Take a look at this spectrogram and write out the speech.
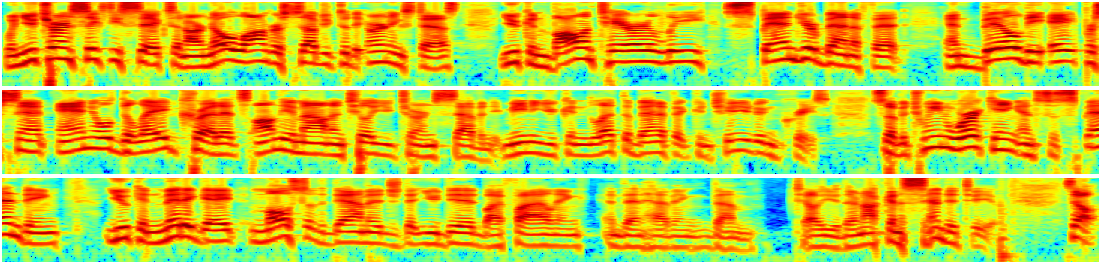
When you turn 66 and are no longer subject to the earnings test, you can voluntarily spend your benefit and bill the 8% annual delayed credits on the amount until you turn 70, meaning you can let the benefit continue to increase. So between working and suspending, you can mitigate most of the damage that you did by filing and then having them tell you they're not going to send it to you. So,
